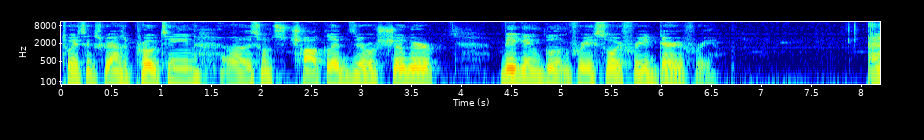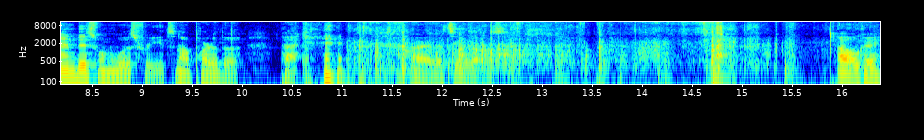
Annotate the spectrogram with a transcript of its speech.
26 grams of protein. Uh, this one's chocolate, zero sugar, vegan, gluten free, soy free, dairy free. And this one was free. It's not part of the pack. All right, let's see what else. Oh, okay.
